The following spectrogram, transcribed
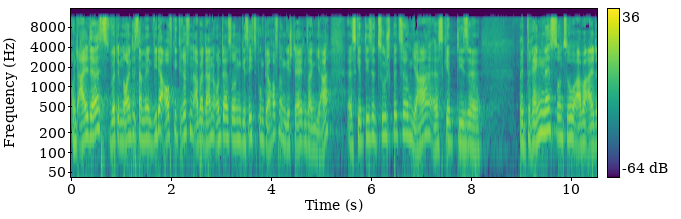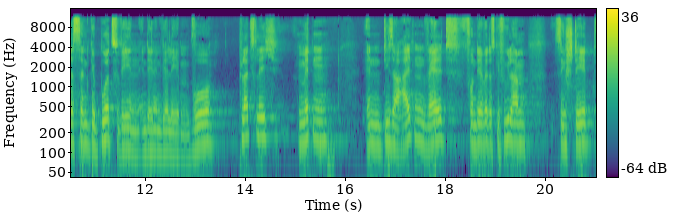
Und all das wird im Neuen Testament wieder aufgegriffen, aber dann unter so einen Gesichtspunkt der Hoffnung gestellt und sagen, ja, es gibt diese Zuspitzung, ja, es gibt diese Bedrängnis und so, aber all das sind Geburtswehen, in denen wir leben, wo plötzlich mitten in dieser alten Welt, von der wir das Gefühl haben, sie steht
